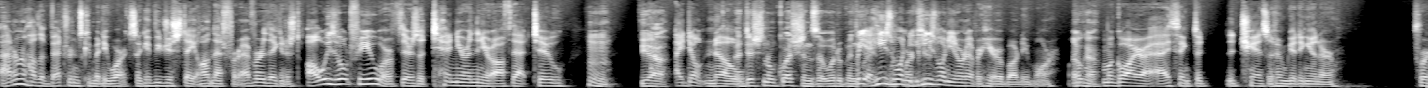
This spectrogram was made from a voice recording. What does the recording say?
I don't know how the Veterans Committee works. Like, if you just stay on that forever, they can just always vote for you, or if there's a tenure and then you're off that too. Yeah. I don't know. Additional questions that would have been. but yeah, he's one. He's one you don't ever hear about anymore. Like Okay. McGwire. I, think the the chance of him getting in are pr-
